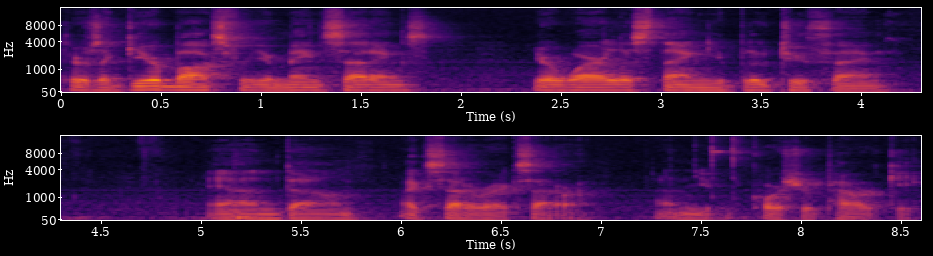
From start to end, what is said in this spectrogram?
There's a gearbox for your main settings, your wireless thing, your Bluetooth thing, and um, etc. etc. And you, of course your power key.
